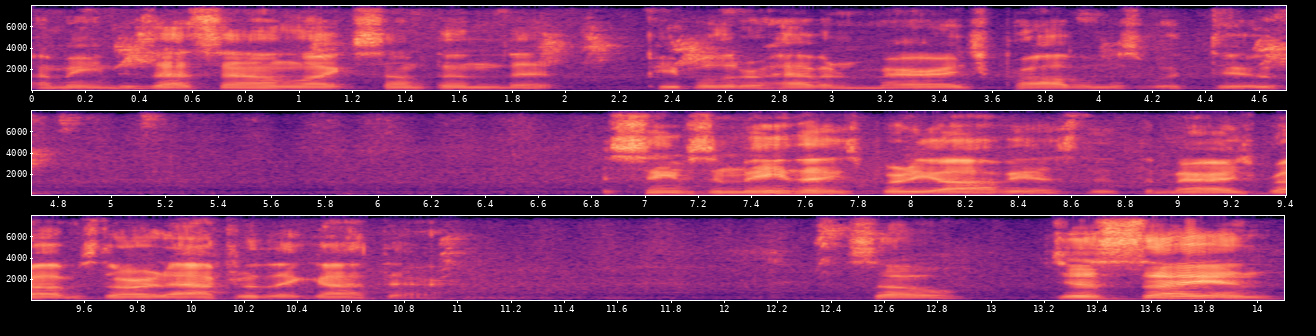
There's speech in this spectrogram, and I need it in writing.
I mean, does that sound like something that people that are having marriage problems would do? It seems to me that it's pretty obvious that the marriage problem started after they got there. So, just saying.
